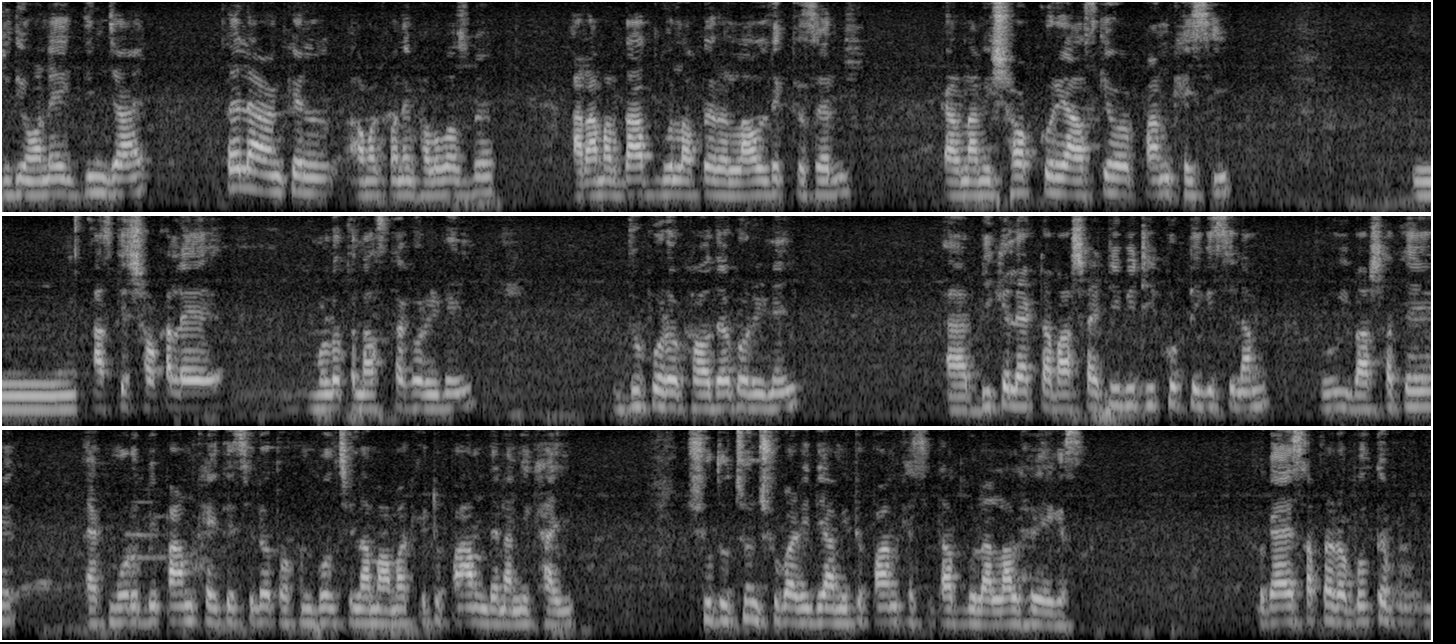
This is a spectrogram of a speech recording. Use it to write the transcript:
যদি অনেক দিন যায়, তাহলে আঙ্কেল আমাকে অনেক ভালোবাসবে। আর আমার দাঁতগুলো আপনারা লাল দেখতেছেন। কারণ আমি শখ করে আজকে পান খাইছি। আজকে সকালে মূলত নাস্তা করি নেই, দুপুরেও খাওয়া দাওয়া করি নেই। বিকেলে একটা বাসায় টিভি ঠিক করতে গেছিলাম ওই বাসাতে এক মুরব্বী পান খাইতেছিল, তখন বলছিলাম, আমাকে একটু পান দেন, আমি খাই। শুধু চুন সুবারি দিয়ে আমি একটু পান খাইছি দাঁতগুলা লাল হয়ে গেছে। তো গায়েস আপনারা বলতে পারেন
